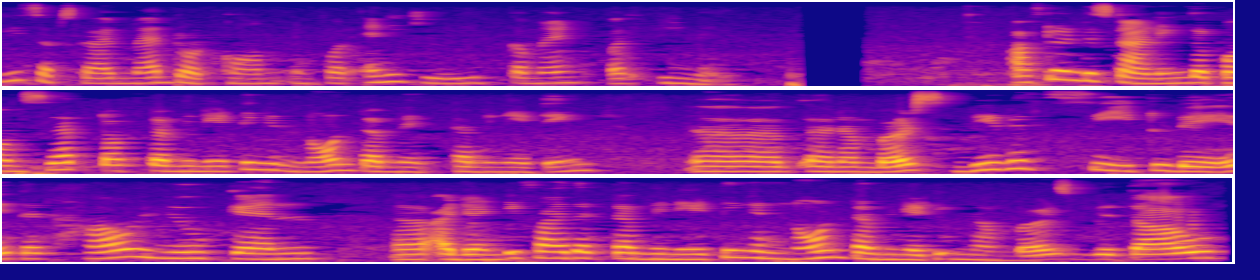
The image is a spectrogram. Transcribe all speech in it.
Please subscribe math.com and for any query, comment or email. After understanding the concept of terminating and non-terminating uh, uh, numbers, we will see today that how you can uh, identify the terminating and non-terminating numbers without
